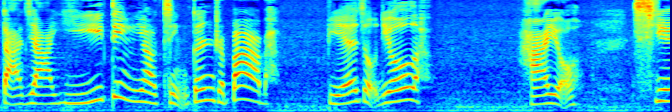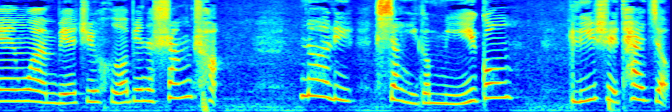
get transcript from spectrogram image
大家一定要紧跟着爸爸，别走丢了。还有。”千万别去河边的商场，那里像一个迷宫，离水太久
